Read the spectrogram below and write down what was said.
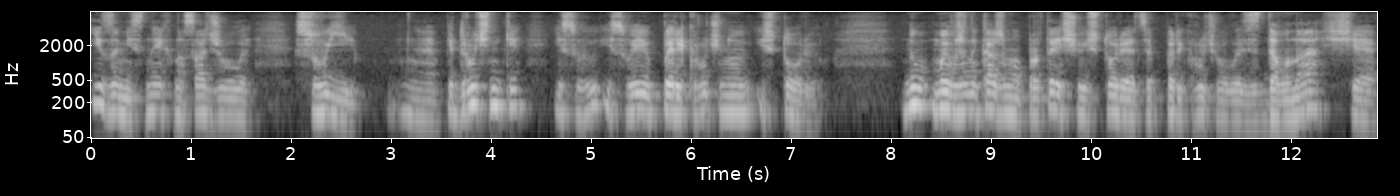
і замість них насаджували свої е, підручники і своєю перекрученою історією. Ну, Ми вже не кажемо про те, що історія ця перекручувалась здавна, ще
